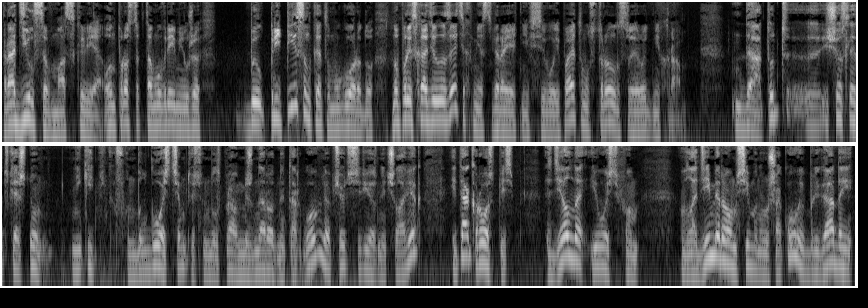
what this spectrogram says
родился в Москве. Он просто к тому времени уже был приписан к этому городу, но происходил из этих мест, вероятнее всего, и поэтому строил на своей родине храм. Да, тут э, еще следует сказать, что ну, Никитников, он был гостем, то есть он был с правом международной торговли, вообще очень серьезный человек. Итак, роспись сделана Иосифом Владимировым, Симоном Ушаковой, бригадой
